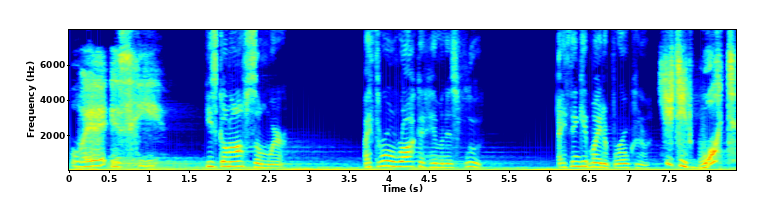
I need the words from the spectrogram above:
Where is he? He's gone off somewhere. I threw a rock at him and his flute. I think it might have broken. You did what?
